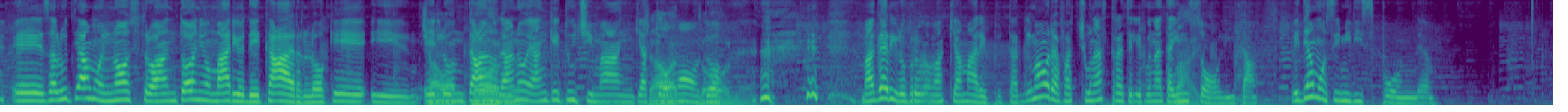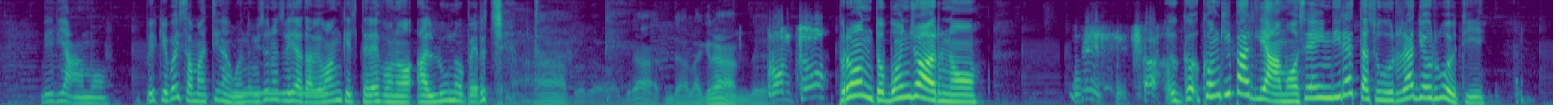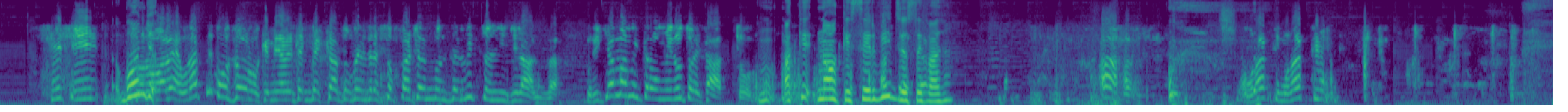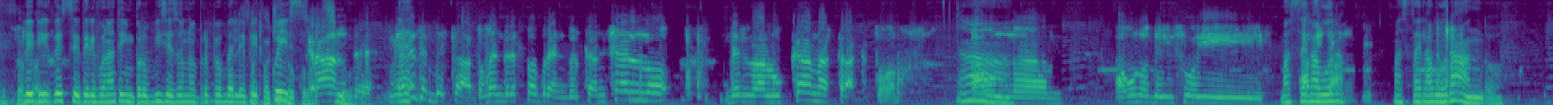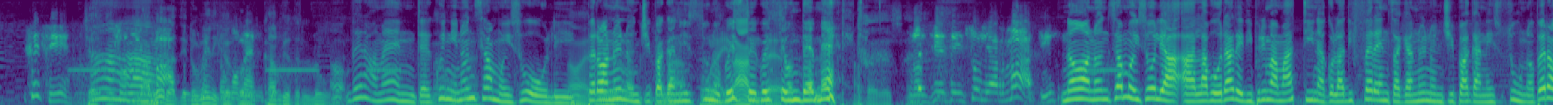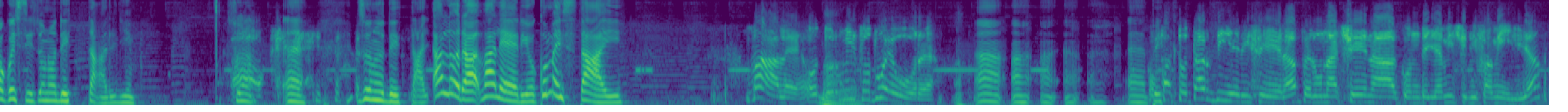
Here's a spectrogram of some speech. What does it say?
Eh, salutiamo il nostro Antonio Mario De Carlo che eh, è lontano da Antonio. noi, anche tu ci manchi a Ciao, tuo modo. Magari lo proviamo a chiamare più tardi, ma ora faccio un'altra telefonata Vai. insolita. Vediamo se mi risponde. Vediamo. Perché poi stamattina quando mi sono svegliata avevo anche il telefono all'1%. Ah, proprio alla grande, alla grande. Pronto? Pronto, buongiorno. Ciao. Eh, co- con chi parliamo? Sei in diretta su Radio Ruoti? Sì, sì. Buongio- Sono Valè, un attimo solo che mi avete beccato mentre sto facendo un servizio di vigilanza. Richiamami tra un minuto esatto. Mm, Ma che, no, che servizio stai facendo? Ah, un attimo, un attimo. Vedi, fare- queste telefonate improvvise sono proprio belle Sta per questo. Grande. Mi Eh. avete beccato mentre sto aprendo il cancello della Lucana Tractor. A, Ah, un, ehm, a uno dei suoi ma stai, lavora- ma stai lavorando? Sì, sì. Cioè, Ah. armato di domenica con il cambio dell'ora. Oh, veramente? Ma Quindi non vabbè. siamo i soli. No, Però a noi non ci paga nessuno. Questo, questo è un demerito. Vabbè, questo- Non siete i soli armati? No, non siamo i soli a, a lavorare di prima mattina con la differenza che a noi non ci paga nessuno. Però questi sono dettagli. Sono, Ah, ok. eh, sono dettagli. Allora, Valerio, come stai? Male, ho dormito due ore. Ah, ah, ah, ah, ah. Eh, Ho fatto tardi ieri sera per una cena con degli amici di famiglia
